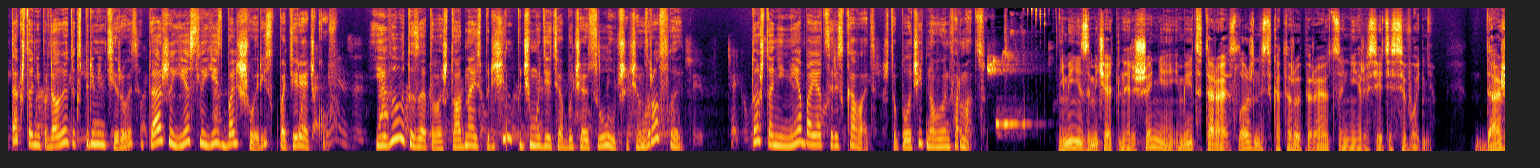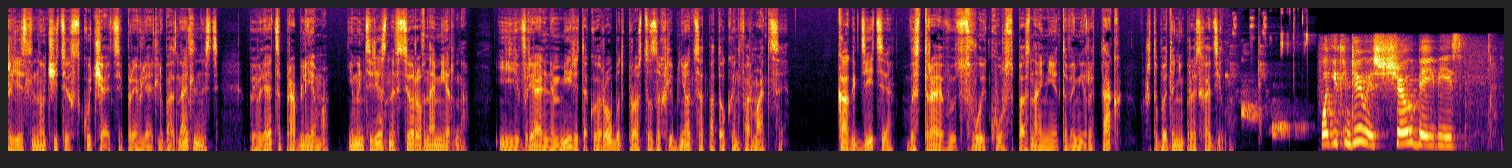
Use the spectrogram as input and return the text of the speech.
Так что они продолжают экспериментировать, даже если есть большой риск потери очков. И вывод из этого, что одна из причин, почему дети обучаются лучше, чем взрослые, то, что они не боятся рисковать, чтобы получить новую информацию. Не менее замечательное решение имеет вторая сложность, в которую упираются нейросети сегодня. Даже если научить их скучать и проявлять любознательность, появляется проблема. Им интересно все равномерно. И в реальном мире такой робот просто захлебнется от потока информации. Как дети выстраивают свой курс познания этого мира так, чтобы это не происходило? What you can do is show babies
